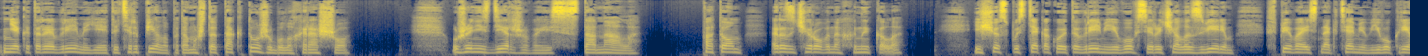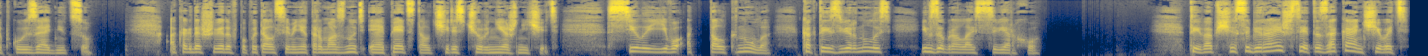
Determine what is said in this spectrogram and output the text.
Некоторое время я это терпела, потому что так тоже было хорошо. Уже не сдерживаясь, стонала. Потом разочарованно хныкала. Еще спустя какое-то время и вовсе рычала зверем, впиваясь ногтями в его крепкую задницу. А когда Шведов попытался меня тормознуть и опять стал чересчур нежничать, с силой его оттолкнула, как-то извернулась и взобралась сверху. Ты вообще собираешься это заканчивать?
